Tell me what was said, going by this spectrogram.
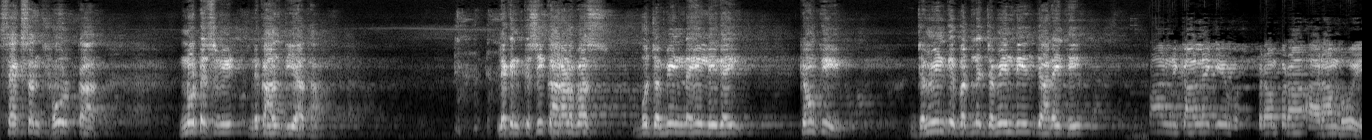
सेक्शन फोर का नोटिस भी निकाल दिया था। लेकिन किसी कारणवश वो ज़मीन नहीं ली गई, क्योंकि ज़मीन के बदले ज़मीन दी जा रही थी। निकालने की परंपरा आरंभ हुई।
